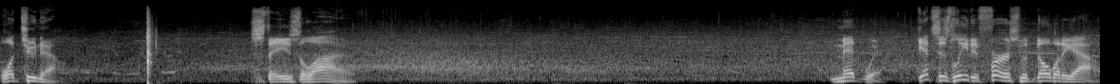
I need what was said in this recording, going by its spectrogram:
One two now. Stays alive. Medwick gets his lead at first with nobody out.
